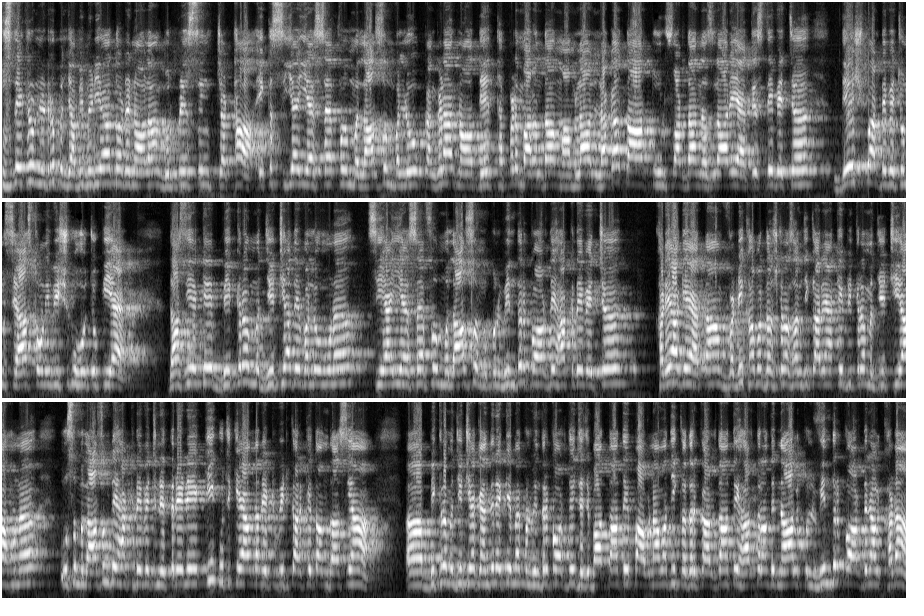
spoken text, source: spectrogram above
ਤੁਸੀਂ ਦੇਖ ਰਹੇ ਹੋ ਨਿਡਰ ਪੰਜਾਬੀ ਮੀਡੀਆ, ਤੁਹਾਡੇ ਨਾਲ ਆ ਗੁਰਪ੍ਰੀਤ ਸਿੰਘ ਚੱਠਾ, ਇੱਕ ਸੀਆਈਐਸਐਫ ਮੁਲਾਜ਼ਮ ਵੱਲੋਂ ਕੰਗਣਾ ਨੌ ਦੇ ਥੱਪੜ ਮਾਰਨ ਦਾ ਮਾਮਲਾ ਲਗਾਤਾਰ ਤੂਲ ਫੜਦਾ ਨਜ਼ਰ ਆ ਰਿਹਾ ਹੈ ਤੇ ਇਸ ਦੇ ਵਿੱਚ ਦੇਸ਼ ਭਰ ਦੇ ਵਿੱਚ ਹੁਣ ਸਿਆਸਤ ਹੋਣੀ ਵੀ ਸ਼ੁਰੂ ਹੋ ਚੁੱਕੀ ਹੈ। ਦੱਸਦੀਏ ਕਿ ਵਿਕਰਮ ਮਜੀਠੀਆ ਦੇ ਵੱਲੋਂ ਹੁਣ ਸੀਆਈਐਸਐਫ ਮੁਲਾਜ਼ਮ ਕੁਲਵਿੰਦਰ ਕੌਰ ਦੇ ਹੱਕ ਦੇ ਵਿੱਚ ਖੜਿਆ ਗਿਆ ਤਾਂ ਵੱਡੀ ਖਬਰ ਦਰਸ਼ਕਾਂ ਨਾਲ ਸਾਂਝੀ ਕਰ ਰਿਹਾ ਕਿ ਵਿਕਰਮ ਮਜੀਠੀਆ ਹੁਣ ਉਸ ਮੁਲਾਜ਼ਮ ਦੇ ਹੱਕ ਦੇ ਵਿੱਚ ਨਿਤਰੇ ਨੇ ਕੀ ਕੁਝ ਕਿਹਾ ਉਹਨਾਂ ਨੇ ਟਵੀਟ ਕਰਕੇ ਤੁਹਾਨੂੰ ਦੱਸਿਆ। ਅਹ ਵਿਕਰਮ ਮਜੀਠੀਆ ਕਹਿੰਦੇ ਨੇ ਕਿ ਮੈਂ ਕੁਲਵਿੰਦਰ ਕੌਰ ਦੇ ਜਜ਼ਬਾਤਾਂ ਤੇ ਭਾਵਨਾਵਾਂ ਦੀ ਕਦਰ ਕਰਦਾ ਤੇ ਹਰ ਤਰ੍ਹਾਂ ਦੇ ਨਾਲ ਕੁਲਵਿੰਦਰ ਕੌਰ ਦੇ ਨਾਲ ਖੜਾ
